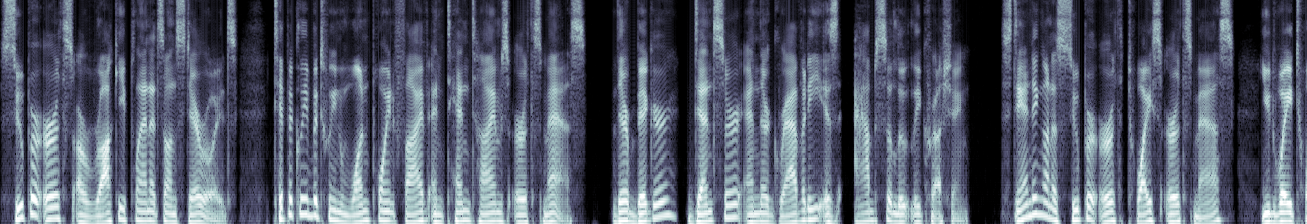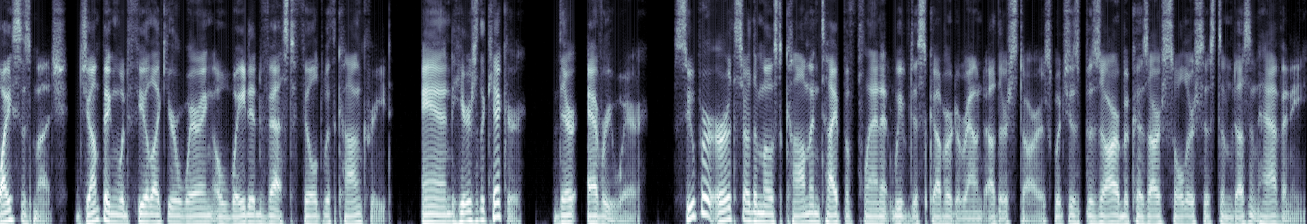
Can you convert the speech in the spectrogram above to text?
Super Earths are rocky planets on steroids, typically between 1.5 and 10 times Earth's mass. They're bigger, denser, and their gravity is absolutely crushing. Standing on a super Earth twice Earth's mass, You'd weigh twice as much. Jumping would feel like you're wearing a weighted vest filled with concrete. And here's the kicker they're everywhere. Super Earths are the most common type of planet we've discovered around other stars, which is bizarre because our solar system doesn't have any.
